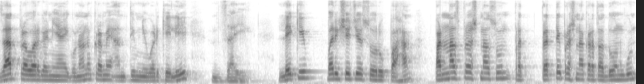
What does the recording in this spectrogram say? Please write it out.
जात प्रवर्गणी आहे गुणानुक्रमे अंतिम निवड केली जाईल. लेखी परीक्षेचे स्वरूप पहा. पन्नास प्रश्न असून प्र प्रत्येक प्रश्नाकरता दोन गुण.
